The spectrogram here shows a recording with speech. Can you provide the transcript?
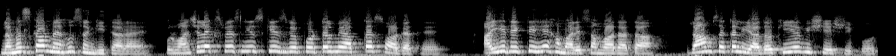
नमस्कार, मैं हूँ संगीता राय। पूर्वांचल एक्सप्रेस न्यूज़ के इस वेब पोर्टल में आपका स्वागत है। आइए देखते हैं हमारे संवाददाता राम सकल यादव की यह विशेष रिपोर्ट।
